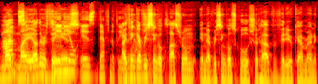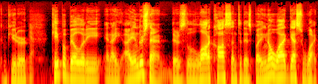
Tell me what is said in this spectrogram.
my my other thing Video is, is definitely. I think every single classroom in every single school should have a video camera and a computer Yeah. capability. And I, I understand there's a lot of costs into this, but you know what? Guess what?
